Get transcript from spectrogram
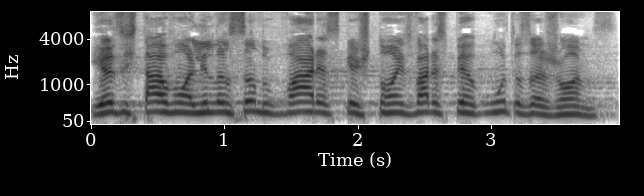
E eles estavam ali lançando várias questões, várias perguntas a Jonas.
